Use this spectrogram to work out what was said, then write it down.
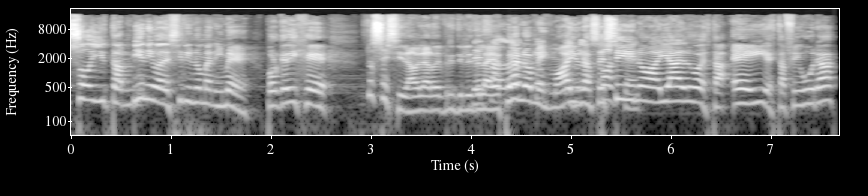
Eso yo también iba a decir y no me animé, porque dije, No sé si de hablar de Pretty Little De Liars, pero es lo mismo. Hay un asesino, hay algo, está A, esta figura,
